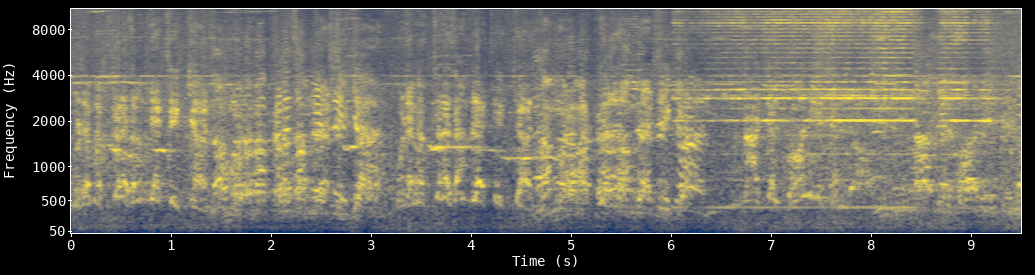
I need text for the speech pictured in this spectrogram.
നമ്മുടെ മക്കളെ സംരക്ഷിക്കാൻ നമ്മുടെ മക്കളെ സംരക്ഷിക്കാൻ നമ്മുടെ മക്കളെ സംരക്ഷിക്കാൻ നമ്മുടെ മക്കളെ സംരക്ഷിക്കാൻ നാട്ടിൽ പോലീസില്ല നാട്ടിൽ പോലീസില്ല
